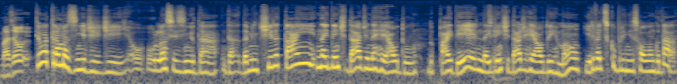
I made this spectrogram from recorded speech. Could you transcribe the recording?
Mas eu, tem uma tramazinha de. de o, o lancezinho da, da, da mentira tá em- na identidade né, real do, do pai dele, na Sim. identidade real do irmão. E ele vai descobrindo isso ao longo da,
